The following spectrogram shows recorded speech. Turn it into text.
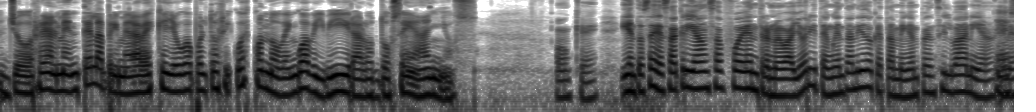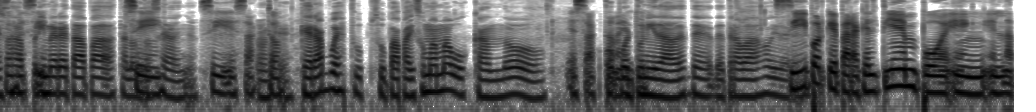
Yo realmente la primera vez que llego a Puerto Rico es cuando vengo a vivir a los 12 años. Ok. Y entonces esa crianza fue entre Nueva York y tengo entendido que también en Pensilvania, en esa primera etapa hasta los 12 años. Sí, exacto. Que era pues su papá y su mamá buscando oportunidades de, trabajo. Y Sí, porque para aquel tiempo en, en la,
